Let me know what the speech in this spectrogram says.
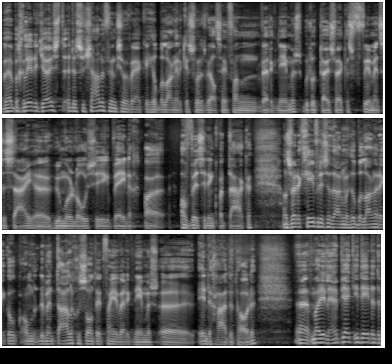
we hebben geleerd dat juist de sociale functie van werken heel belangrijk is voor het welzijn van werknemers. Ik bedoel, thuiswerken is veel mensen saai, humorloos, weinig afwisseling qua taken. Als werkgever is het daarom heel belangrijk ook om de mentale gezondheid van je werknemers in de gaten te houden. Marjolein, heb jij het idee dat de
